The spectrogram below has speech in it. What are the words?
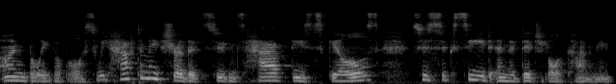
unbelievable. So we have to make sure that students have these skills to succeed in a digital economy.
